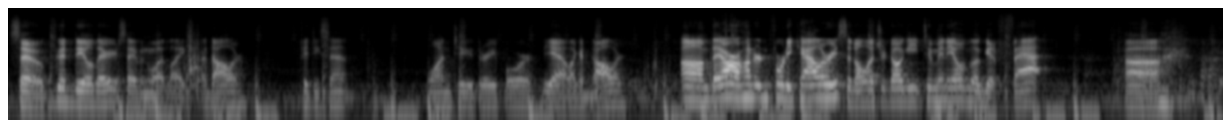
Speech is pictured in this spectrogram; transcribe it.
So good deal there. You're saving what, like a dollar, 50 cent? One, two, three, four. Yeah, like a dollar. Um, they are 140 calories, so don't let your dog eat too many of them. They'll get fat. Uh,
